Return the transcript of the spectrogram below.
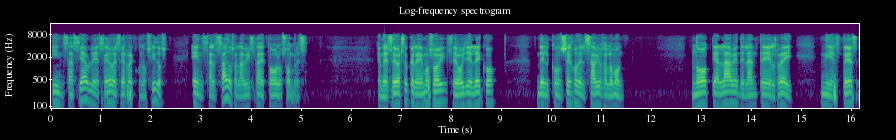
insaciable deseo de ser reconocidos, ensalzados a la vista de todos los hombres. En ese verso que leemos hoy se oye el eco del consejo del sabio Salomón. No te alabes delante del rey, ni estés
